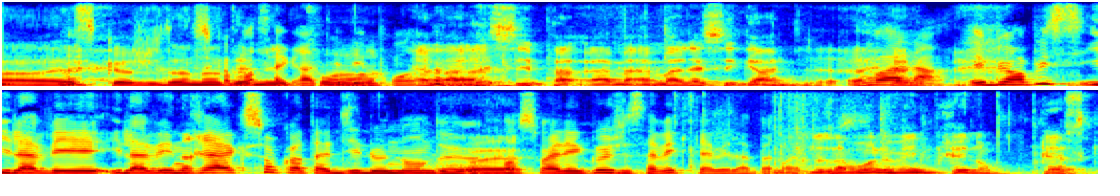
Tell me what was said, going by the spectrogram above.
Ah, est-ce que je donne Je un demi-point? Elle m'a laissé, gagner. Voilà. Et puis en plus, il avait, il avait une réaction quand tu as dit le nom de Ouais. François Legault. Je savais qu'il avait la bonne réponse. Nous avons le même prénom, presque.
